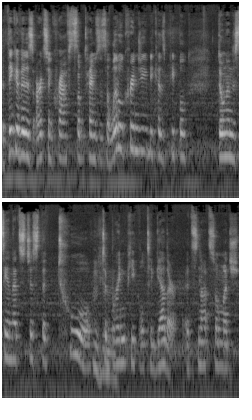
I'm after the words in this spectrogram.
to think of it as arts and crafts sometimes it's a little cringy because people don't understand that's just the tool to Mhm. bring people together. It's not so much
